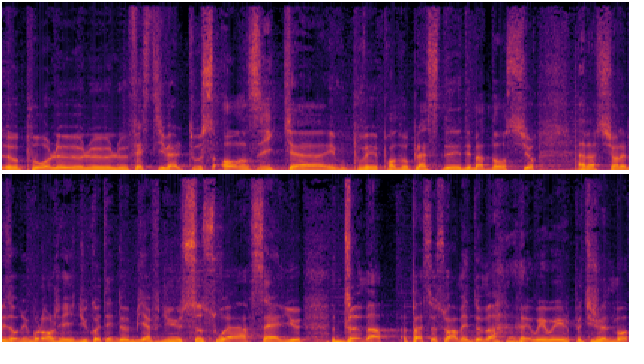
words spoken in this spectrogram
euh, pour le, le, le festival tous en zik euh, et vous pouvez prendre vos places dès, dès maintenant sur ah bah, sur la maison du boulanger. Du côté de bienvenue ce soir, ça a lieu demain, pas ce soir mais demain. oui oui, petit jeu de mots.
